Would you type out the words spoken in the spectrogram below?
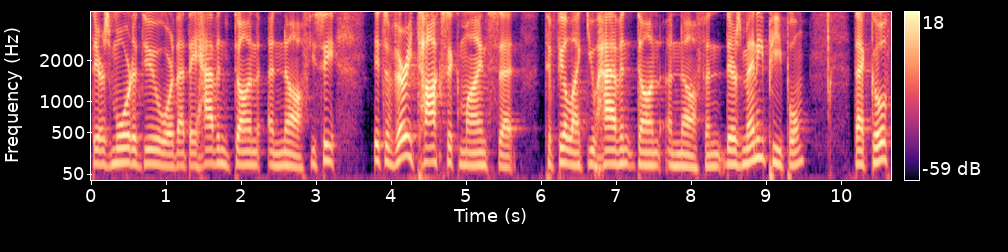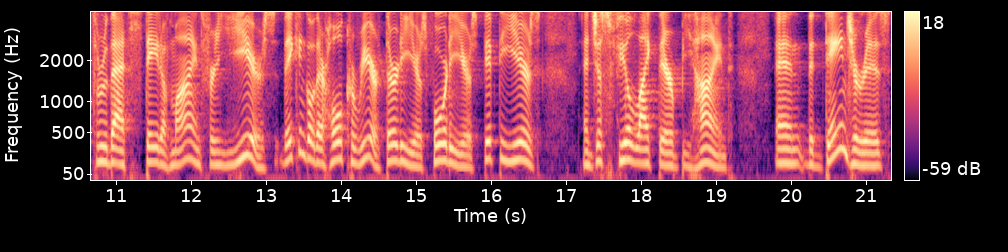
there's more to do or that they haven't done enough. You see, it's a very toxic mindset to feel like you haven't done enough. And there's many people that go through that state of mind for years. They can go their whole career, 30 years, 40 years, 50 years and just feel like they're behind. And the danger is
